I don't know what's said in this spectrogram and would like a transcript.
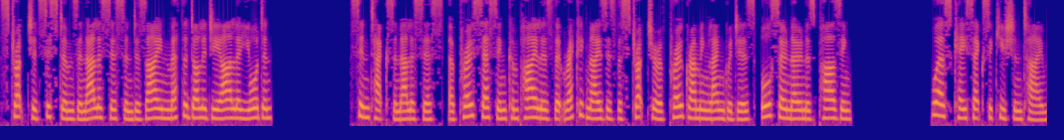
Structured systems analysis and design methodology à la Yourdon Syntax analysis, a process in compilers that recognizes the structure of programming languages, also known as parsing Worst-case execution time,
